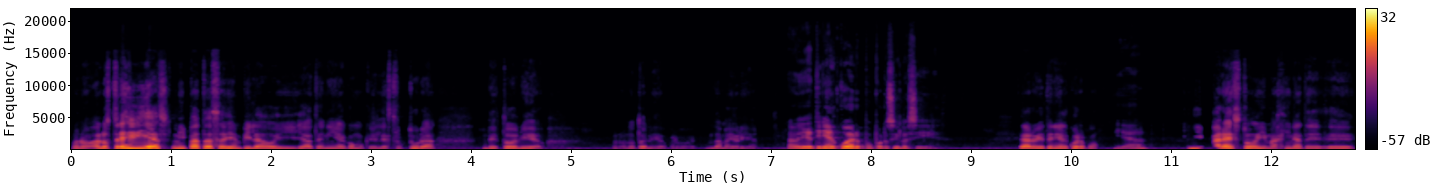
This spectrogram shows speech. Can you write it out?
Bueno, a los tres días mi pata se había empilado y ya tenía como que la estructura de todo el video. Bueno, no todo el video, pero la mayoría. Claro, ya tenía el cuerpo, por decirlo así. Claro, ya tenía el cuerpo. ¿Ya? Y para esto, imagínate, eh,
